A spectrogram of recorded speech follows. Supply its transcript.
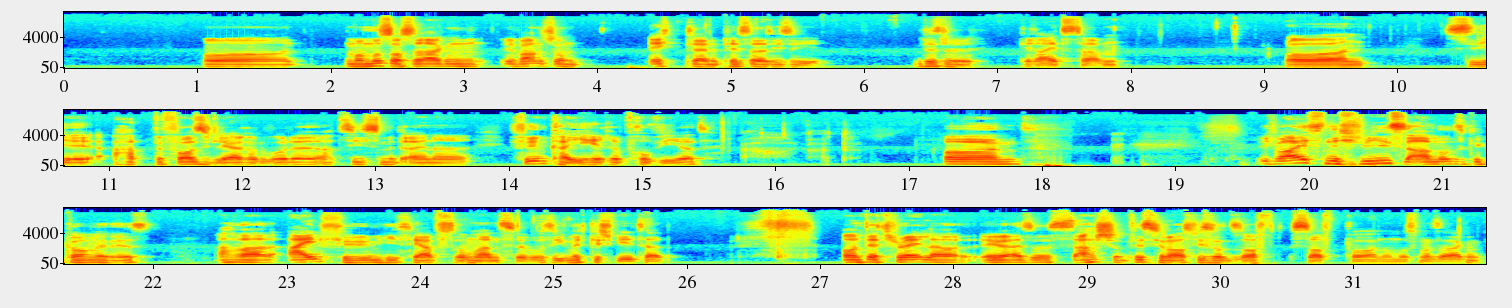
Und man muss auch sagen, wir waren schon echt kleine Pisser, die sie ein bisschen gereizt haben. Und sie hat, bevor sie Lehrerin wurde, hat sie es mit einer Filmkarriere probiert. Gott. Und ich weiß nicht, wie es an uns gekommen ist, aber ein Film hieß Herbstromanze, wo sie mitgespielt hat. Und der Trailer, also es sah schon ein bisschen aus wie so ein Soft Softporno, muss man sagen.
